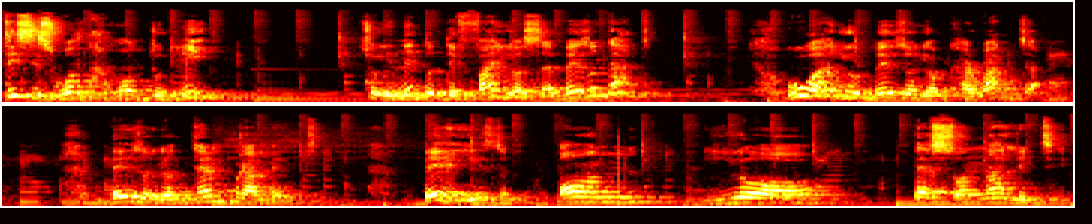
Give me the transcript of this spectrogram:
this is what I want to be. So you need to define yourself based on that. Who are you based on your character, based on your temperament, based on your personality?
